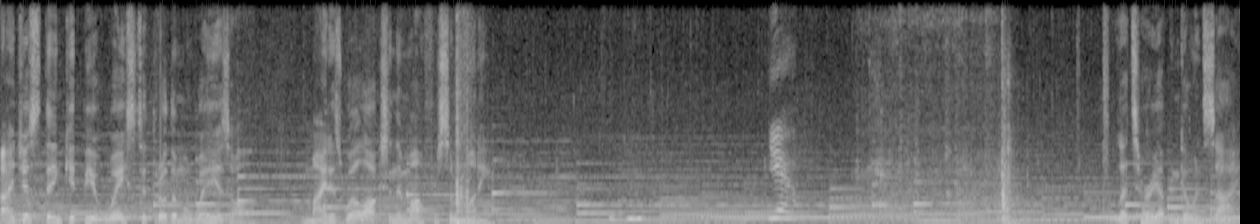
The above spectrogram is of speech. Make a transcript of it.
I just think it'd be a waste to throw them away, is all. Might as well auction them off for some money. Let's hurry up and go inside.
